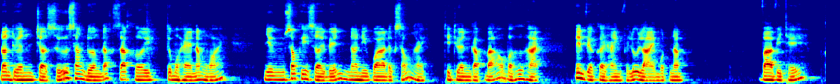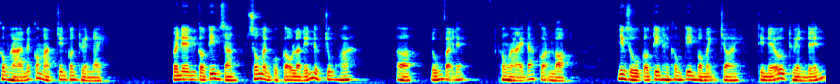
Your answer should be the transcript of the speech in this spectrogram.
Đoàn thuyền chở sứ sang đường đắc ra khơi Từ mùa hè năm ngoái. Nhưng sau khi rời bến Naniwa được 6 ngày, Thì thuyền gặp bão và hư hại, Nên việc khởi hành phải lui lại một năm. Và vì thế, Không Hải mới có mặt trên con thuyền này. Vậy nên cậu tin rằng Số mệnh của cậu là đến được Trung Hoa? Ờ đúng vậy đấy. Không ai đáp gọn lọt. Nhưng dù cậu tin hay không tin vào mệnh trời, Thì nếu thuyền đến,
